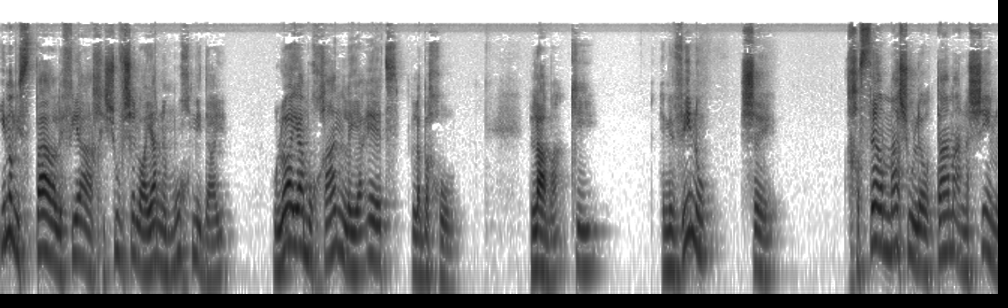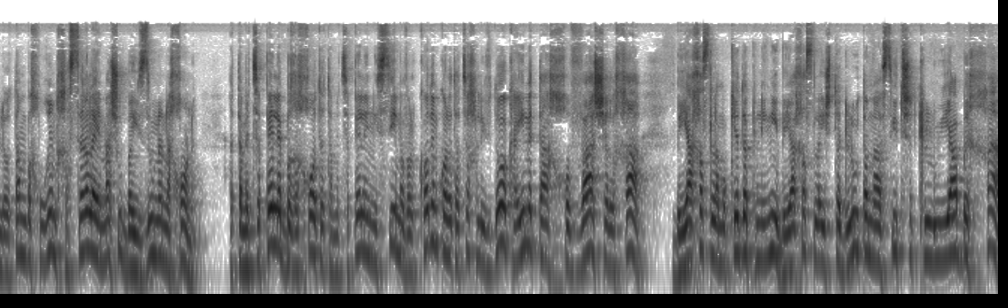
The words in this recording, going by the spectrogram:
אם המספר לפי החישוב שלו היה נמוך מדי, הוא לא היה מוכן לייעץ לבחור. למה? כי הם הבינו שחסר משהו לאותם אנשים, לאותם בחורים, חסר להם משהו באיזון הנכון. אתה מצפה לברכות, אתה מצפה לניסים, אבל קודם כל אתה צריך לבדוק האם את החובה שלך ביחס למוקד הפנימי, ביחס להשתדלות המעשית שתלויה בך,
